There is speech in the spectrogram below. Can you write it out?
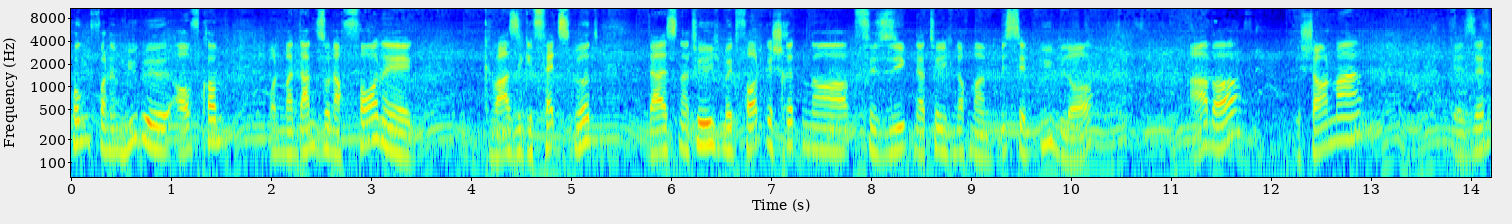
Punkt von einem Hügel aufkommt und man dann so nach vorne quasi gefetzt wird, da ist natürlich mit fortgeschrittener Physik natürlich nochmal ein bisschen übler. Aber wir schauen mal. Wir sind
